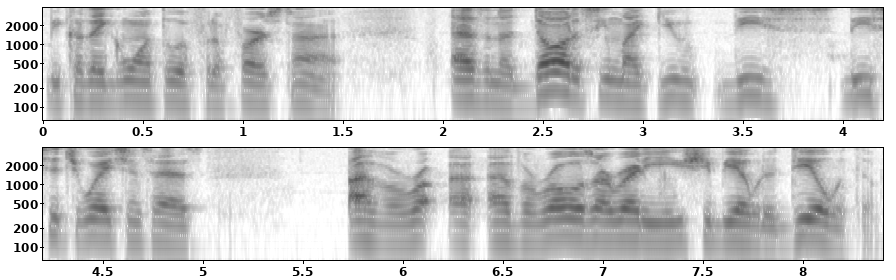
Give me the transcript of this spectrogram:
because they going through it for the first time. As an adult, it seemed like you these these situations has have ar- uh, have arose already, and you should be able to deal with them.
